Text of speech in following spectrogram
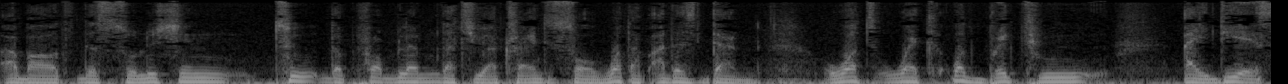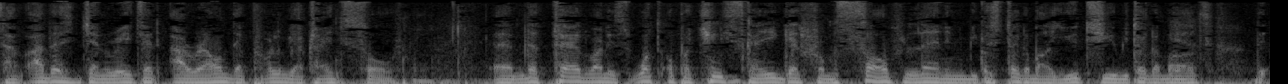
about the solution to the problem that you are trying to solve? What have others done? What work, what breakthrough ideas have others generated around the problem you are trying to solve? Um, the third one is what opportunities can you get from self-learning? Because you talked about YouTube, you talked about the,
